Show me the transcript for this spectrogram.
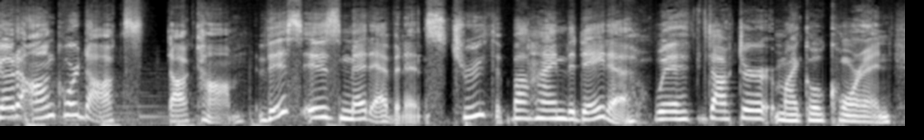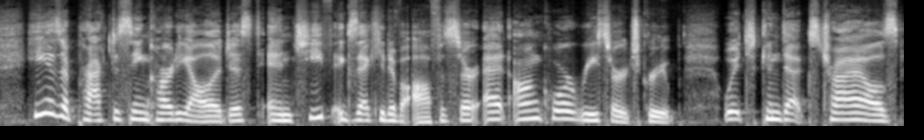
Go to encoredocs.com. This is MedEvidence, truth behind the data with Dr. Michael Koren. He is a practicing cardiologist and chief executive officer at Encore Research Group, which conducts trials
